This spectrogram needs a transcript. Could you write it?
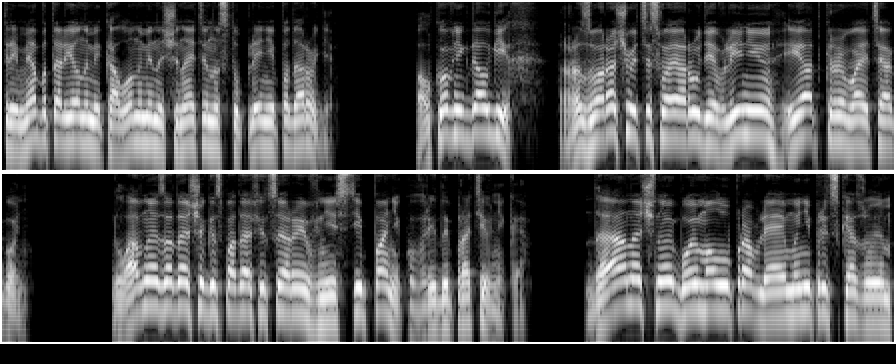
тремя батальонами колоннами начинайте наступление по дороге. Полковник Долгих, разворачивайте свои орудия в линию и открывайте огонь. Главная задача, господа офицеры, внести панику в ряды противника. Да, ночной бой малоуправляем и непредсказуем,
